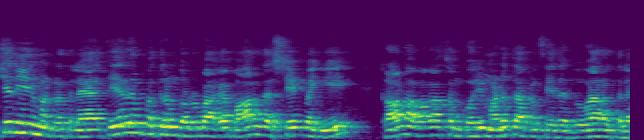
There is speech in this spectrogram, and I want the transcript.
உச்சநீதிமன்றத்தில் தேர்தல் பத்திரம் தொடர்பாக பாரத ஸ்டேட் வங்கி கால அவகாசம் கோரி மனு தாக்கல் செய்த விவகாரத்தில்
